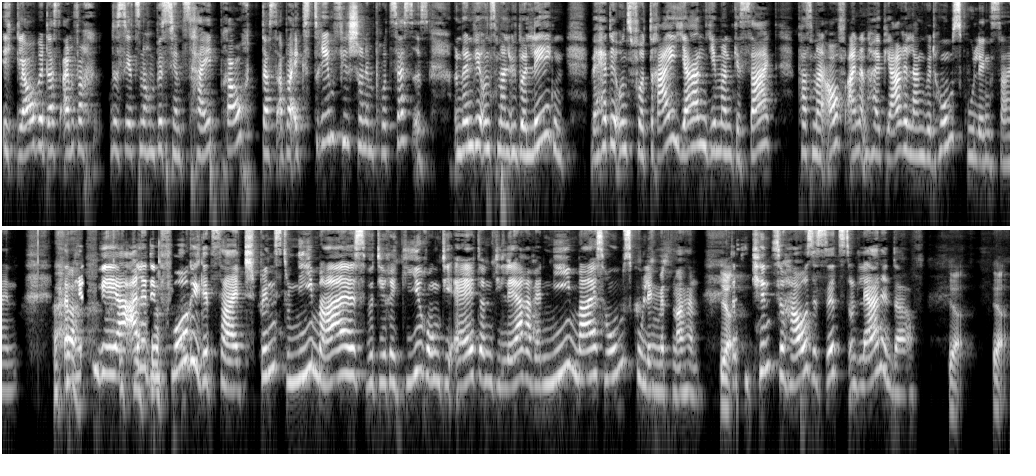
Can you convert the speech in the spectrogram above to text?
ich glaube, dass einfach das jetzt noch ein bisschen Zeit braucht, dass aber extrem viel schon im Prozess ist. Und wenn wir uns mal überlegen, wer hätte uns vor drei Jahren jemand gesagt, pass mal auf, eineinhalb Jahre lang wird Homeschooling sein. Dann hätten wir ja alle den Vogel gezeigt. Spinnst du niemals, wird die Regierung, die Eltern, die Lehrer werden niemals Homeschooling mitmachen. Ja. Dass ein Kind zu Hause sitzt und lernen darf. Ja. Ja,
